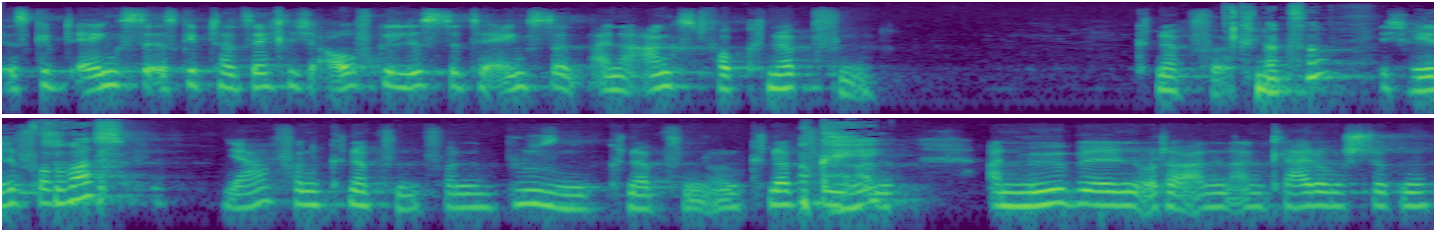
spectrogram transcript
es gibt Ängste, es gibt tatsächlich aufgelistete Ängste, eine Angst vor Knöpfen. Knöpfe. Knöpfe? Ich rede von Sowas? Knöpfen. Ja, von Knöpfen, von Blusenknöpfen und Knöpfen okay. an, an, Möbeln oder an, an Kleidungsstücken.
